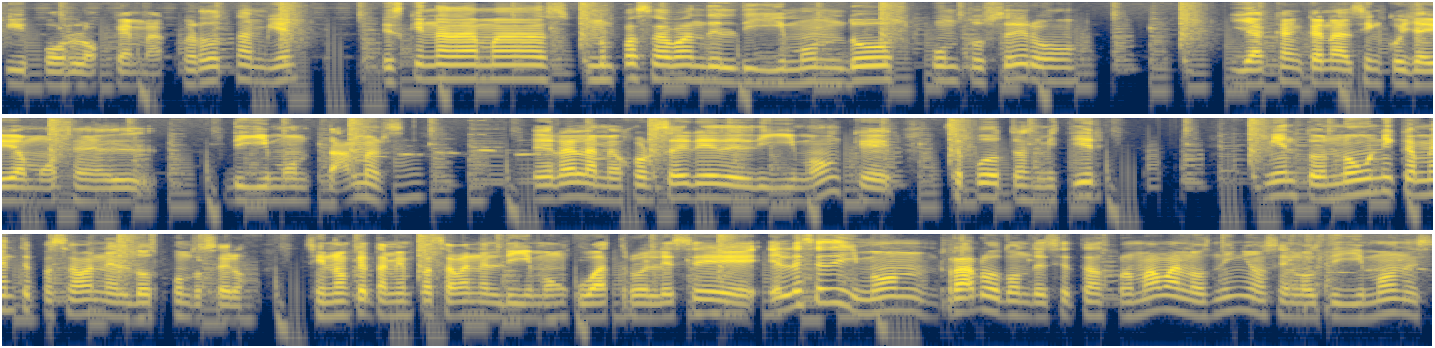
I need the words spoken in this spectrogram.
y por lo que me acuerdo también, es que nada más no pasaban del Digimon 2.0. Y acá en Canal 5 ya íbamos en el Digimon Tamers. Era la mejor serie de Digimon que se pudo transmitir miento, no únicamente pasaba en el 2.0, sino que también pasaba en el Digimon 4, el ese, el ese Digimon raro donde se transformaban los niños en los Digimones.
